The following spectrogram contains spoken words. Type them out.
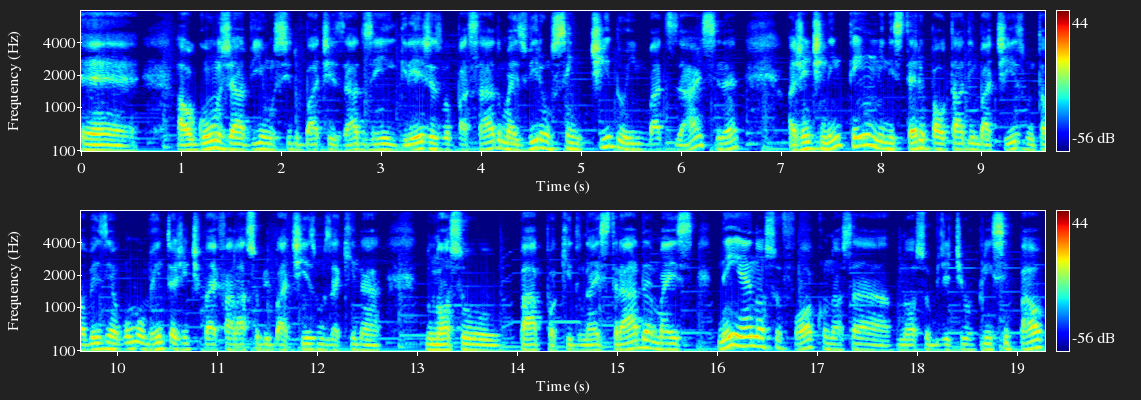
é, alguns já haviam sido batizados em igrejas no passado, mas viram sentido em batizar-se, né? A gente nem tem um ministério pautado em batismo, talvez em algum momento a gente vai falar sobre batismos aqui na, no nosso papo aqui do Na Estrada, mas nem é nosso foco, nossa, nosso objetivo principal,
